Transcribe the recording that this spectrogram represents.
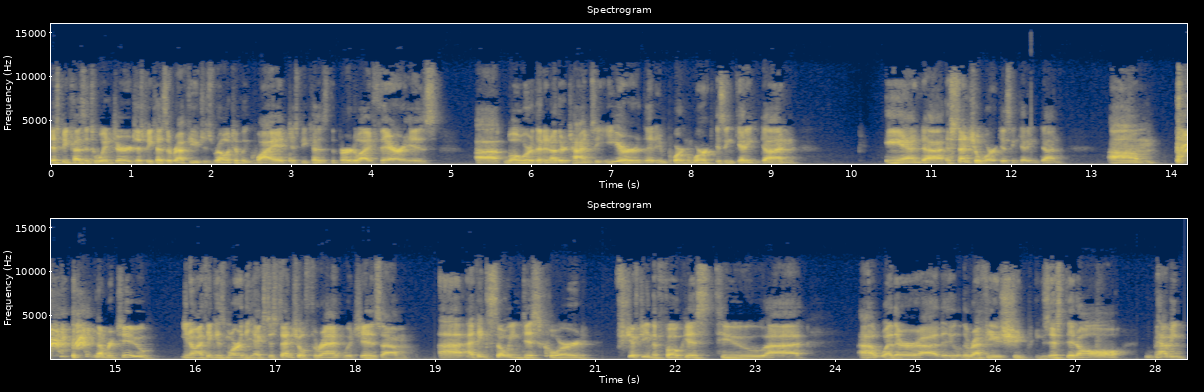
just because it's winter, just because the refuge is relatively quiet, just because the bird life there is uh, lower than at other times a year, that important work isn't getting done and uh, essential work isn't getting done. Um, number two, you know, I think is more of the existential threat, which is, um, uh, I think, sowing discord, shifting the focus to uh, uh whether uh, the, the, refuge should exist at all, having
